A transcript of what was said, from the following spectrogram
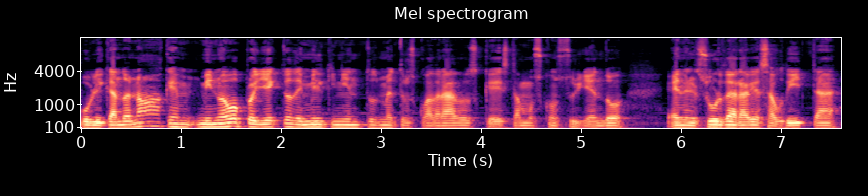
publicando, no, que mi nuevo proyecto de 1500 metros cuadrados que estamos construyendo en el sur de Arabia Saudita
